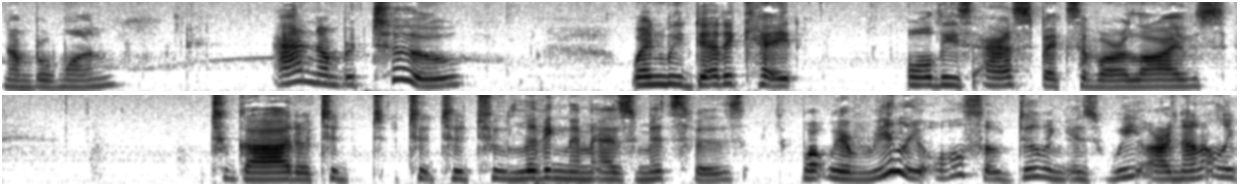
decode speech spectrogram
Number one. And number two, when we dedicate all these aspects of our lives to God or to, to, to, to living them as mitzvahs, what we're really also doing is we are not only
